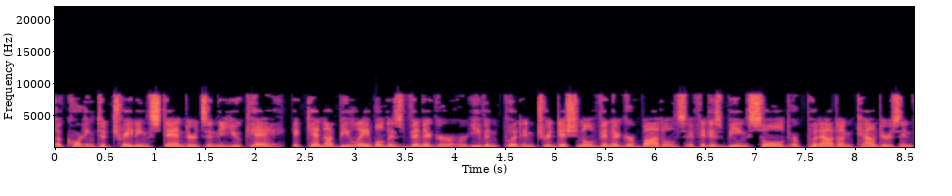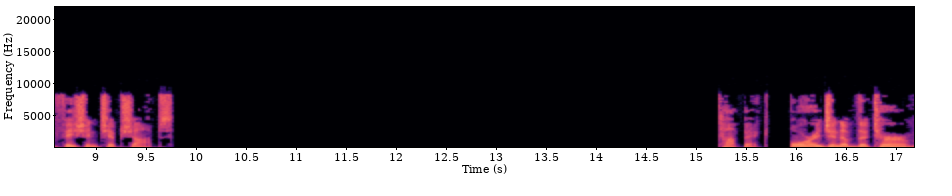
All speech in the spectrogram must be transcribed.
According to trading standards in the UK, it cannot be labelled as vinegar or even put in traditional vinegar bottles if it is being sold or put out on counters in fish and chip shops. Origin of the term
